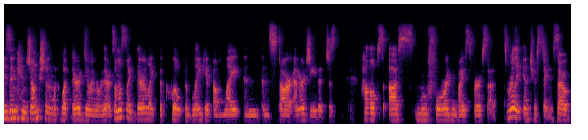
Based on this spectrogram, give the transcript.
is in conjunction with what they're doing over there. It's almost like they're like the quilt, the blanket of light and, and star energy that just helps us move forward and vice versa. It's really interesting. So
